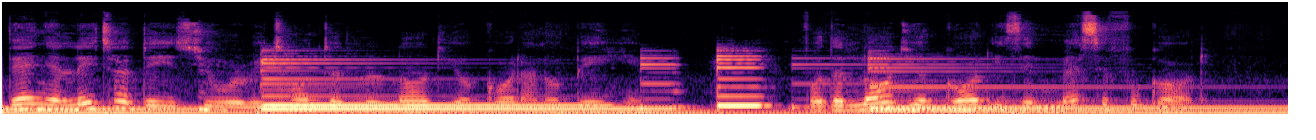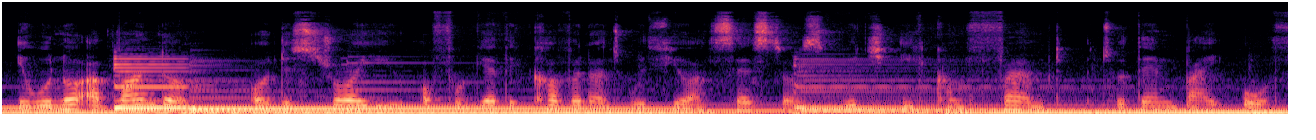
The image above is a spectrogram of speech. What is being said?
then in later days you will return to the Lord your God and obey him. For the Lord your God is a merciful God. He will not abandon or destroy you or forget the covenant with your ancestors, which he confirmed to them by oath.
